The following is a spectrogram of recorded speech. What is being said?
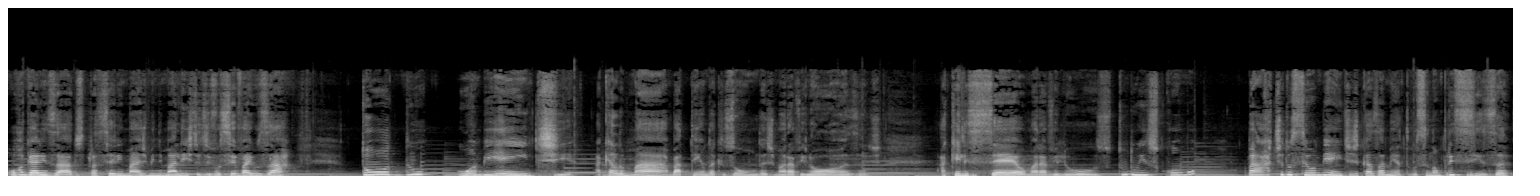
organizados para serem mais minimalistas e você vai usar todo o ambiente, aquele mar batendo as ondas maravilhosas, aquele céu maravilhoso, tudo isso como parte do seu ambiente de casamento. Você não precisa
